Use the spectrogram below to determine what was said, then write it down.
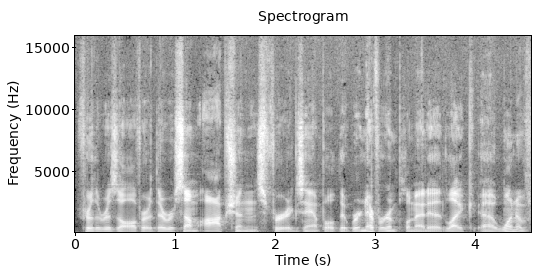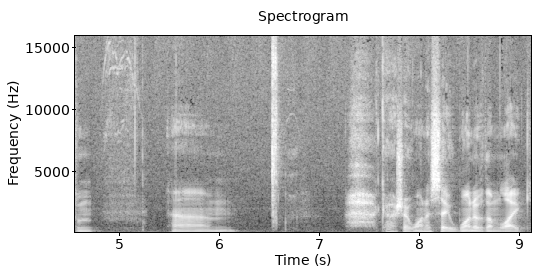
for the resolver. There were some options, for example, that were never implemented. Like uh, one of them, um, gosh, I want to say one of them like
